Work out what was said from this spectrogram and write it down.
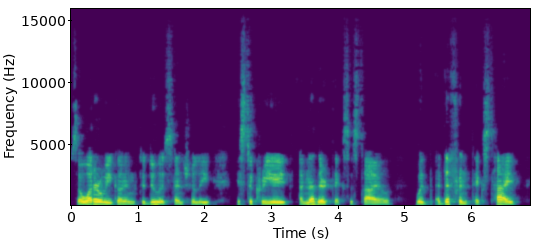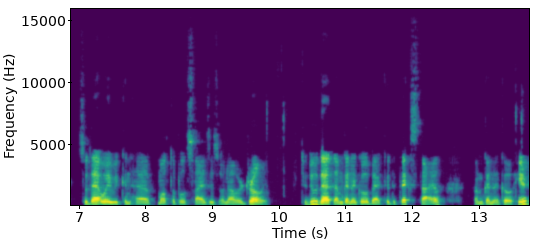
So what are we going to do essentially is to create another text style with a different text type so that way we can have multiple sizes on our drawing. To do that, I'm going to go back to the text style. I'm going to go here.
